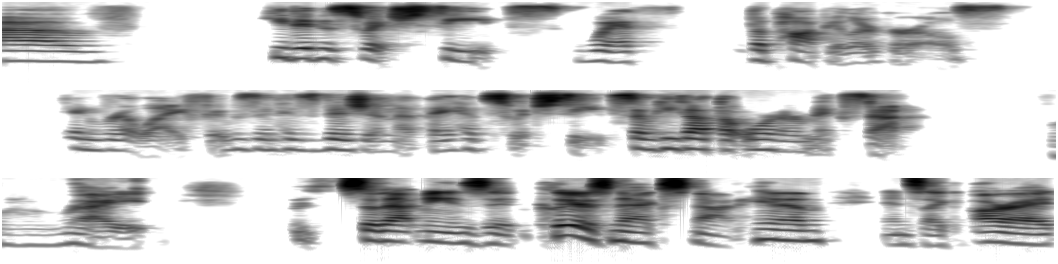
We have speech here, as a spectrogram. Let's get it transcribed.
of he didn't switch seats with the popular girls in real life. It was in his vision that they had switched seats. So he got the order mixed up. right. So that means it clears next, not him. And it's like, all right.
